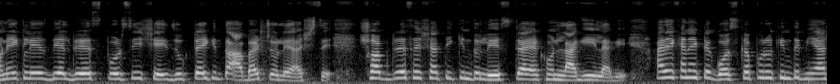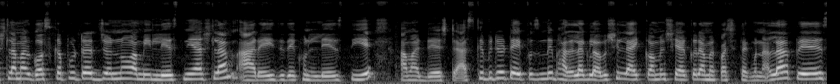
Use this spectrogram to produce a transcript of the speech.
অনেক লেস দিয়ে ড্রেস পরছি, সেই যুগটাই কিন্তু আবার চলে আসছে। সব ড্রেসের সাথেই কিন্তু লেসটা এখন লাগেই লাগে। আর এখানে একটা গস কাপড়ও কিন্তু নিয়ে আসলাম। আর গস কাপড়টার জন্য আমি লেস নিয়ে আসলাম। আর এই যে দেখুন, লেস দিয়ে আমার ড্রেসটা। আজকে ভিডিওটা এই পর্যন্তই। ভালো লাগল অবশ্যই লাইক কমেন্ট শেয়ার আমার পাশে থাকবেন আল্লাহ হাফেজ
